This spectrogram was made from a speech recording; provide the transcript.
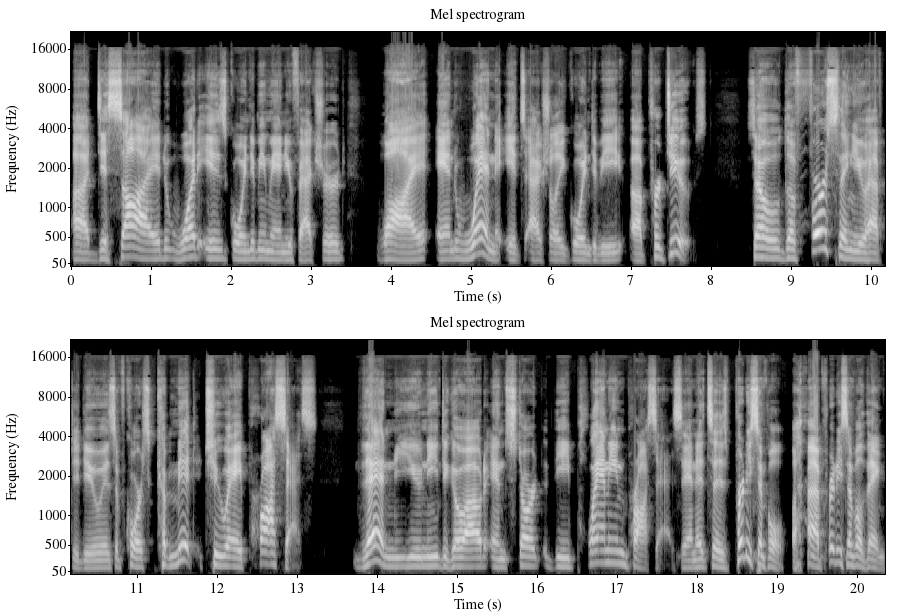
uh, decide what is going to be manufactured, why, and when it's actually going to be uh, produced. So the first thing you have to do is, of course, commit to a process. Then you need to go out and start the planning process. And it's a pretty simple, pretty simple thing.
